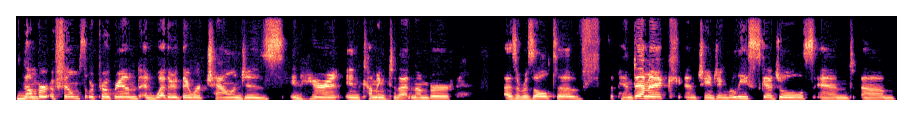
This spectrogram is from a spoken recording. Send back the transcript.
number of films that were programmed and whether there were challenges inherent in coming to that number as a result of the pandemic and changing release schedules and um,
